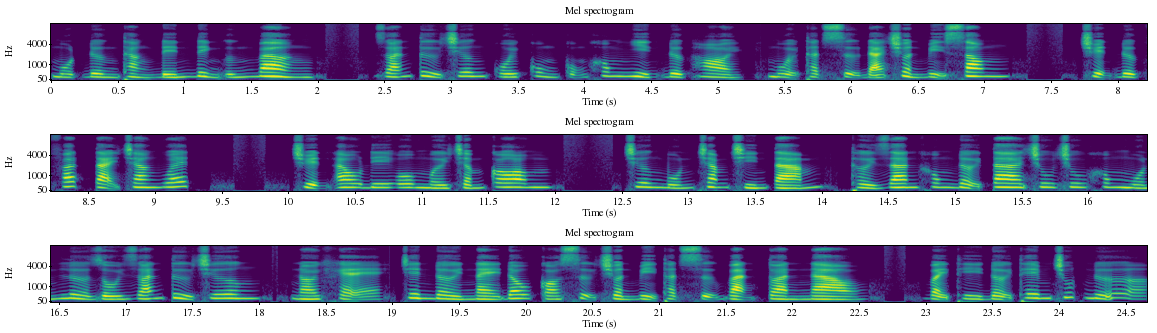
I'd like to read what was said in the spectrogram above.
một đường thẳng đến đỉnh ứng bằng. Doãn Tử Trương cuối cùng cũng không nhịn được hỏi, muội thật sự đã chuẩn bị xong. Chuyện được phát tại trang web Chuyện audio mới.com Chương 498 Thời gian không đợi ta Chu Chu không muốn lừa dối Doãn Tử Trương, Nói khẽ, Trên đời này đâu có sự chuẩn bị thật sự vạn toàn nào. Vậy thì đợi thêm chút nữa.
